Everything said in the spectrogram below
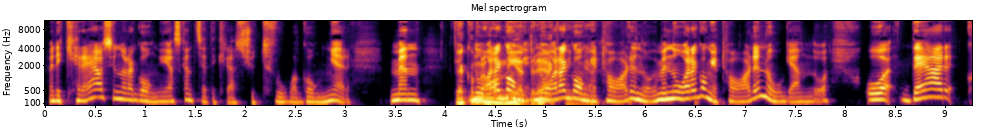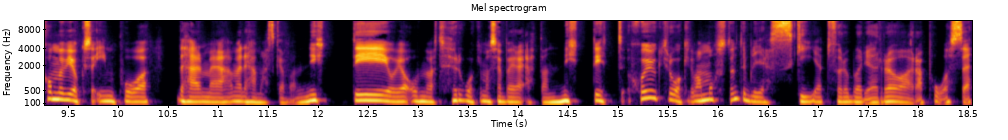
Men det krävs ju några gånger, jag ska inte säga att det krävs 22 gånger, men några, gånger, några gånger tar det nog, men några gånger tar det nog ändå. Och där kommer vi också in på det här med, med det här man ska vara nyttig och jag, om jag var tråkig måste jag börja äta nyttigt. Sjukt tråkigt, man måste inte bli asket för att börja röra på sig.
